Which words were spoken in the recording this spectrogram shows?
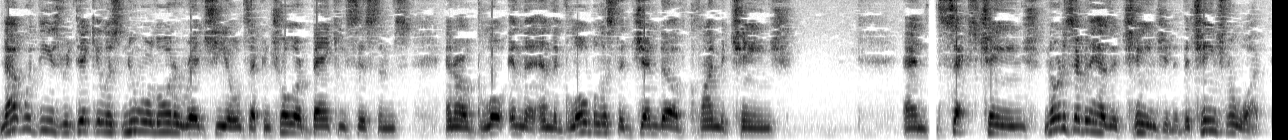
not with these ridiculous New World Order Rothschilds that control our banking systems and our glo- and the and the globalist agenda of climate change and sex change. Notice everything has a change in it. The change for what?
